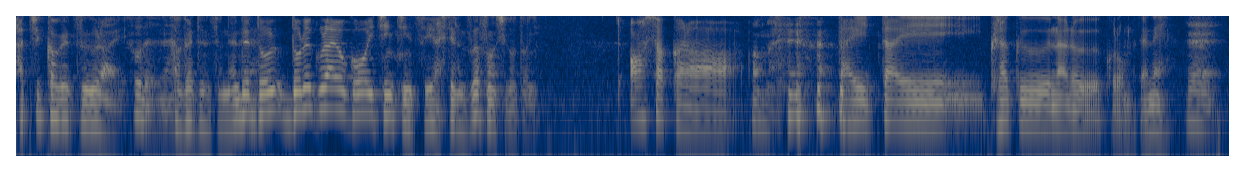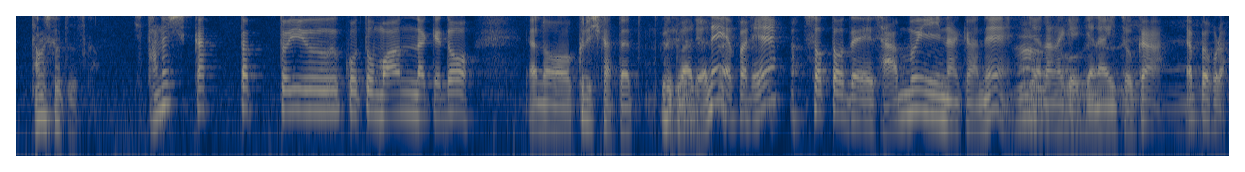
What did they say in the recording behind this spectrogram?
8か月ぐらいかけてるんですよね。でどどれくらいをこう一日に費やしてるんですか？その仕事に。朝から大体暗くなる頃までね。ええ。楽しかったですか？楽しかったということもあるんだけどあの苦しかった時もあるよ ね。やっぱりね。外で寒い中ねうんやらなきゃいけないとかやっぱりほら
